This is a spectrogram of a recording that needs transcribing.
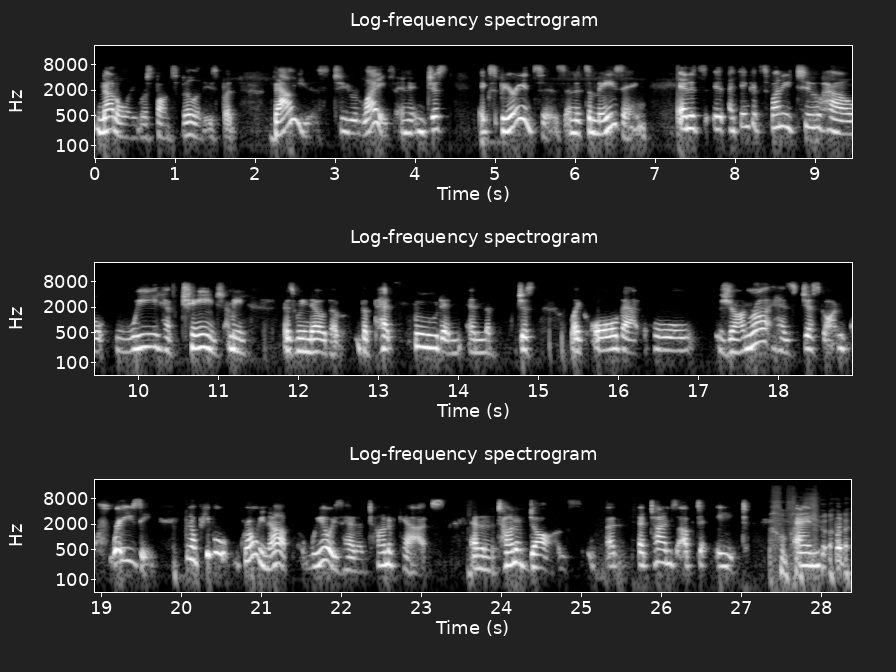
not only responsibilities, but values to your life and it just experiences. And it's amazing. And it's, it, I think it's funny too how we have changed. I mean, as we know, the, the pet food and, and the just like all that whole genre has just gone crazy. You know, people growing up, we always had a ton of cats and a ton of dogs, at, at times up to eight. Oh and God. but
